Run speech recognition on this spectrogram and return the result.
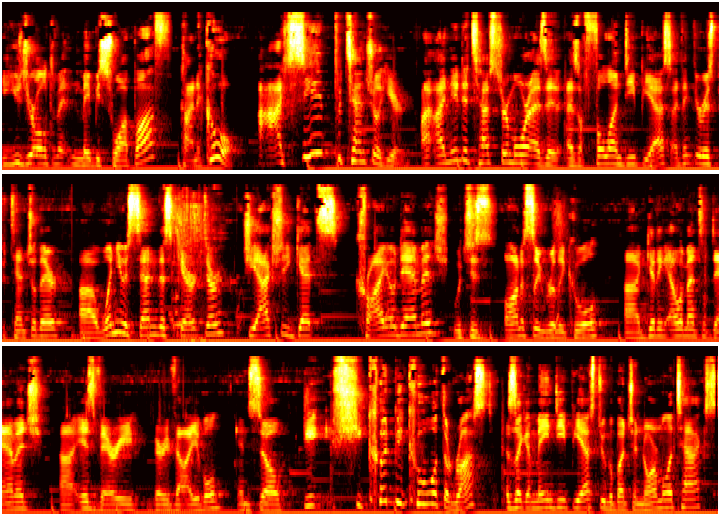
you use your ultimate and maybe swap off, kind of cool. I see potential here. I, I need to test her more as a, as a full-on DPS. I think there is potential there. Uh, when you ascend this character, she actually gets cryo damage, which is honestly really cool. Uh, getting elemental damage uh, is very, very valuable. And so she, she could be cool with the rust as like a main DPS doing a bunch of normal attacks.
